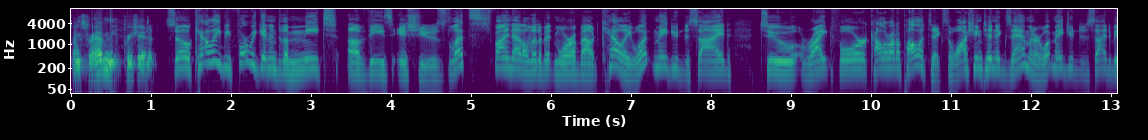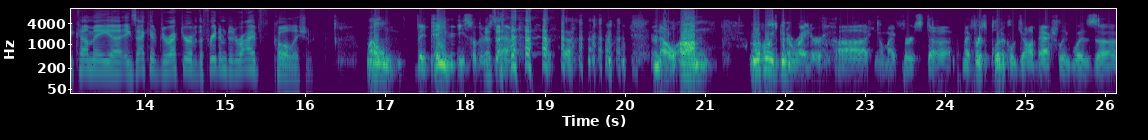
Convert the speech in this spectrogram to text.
Thanks for having me. Appreciate it. So, Kelly, before we get into the meat of these issues, let's find out a little bit more about Kelly. What made you decide to write for Colorado Politics, the Washington Examiner? What made you decide to become a uh, executive director of the Freedom to Drive Coalition? Well, they pay me, so there's that. but, uh, no, um, I mean, I've always been a writer. Uh, you know, my first uh, my first political job actually was uh,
